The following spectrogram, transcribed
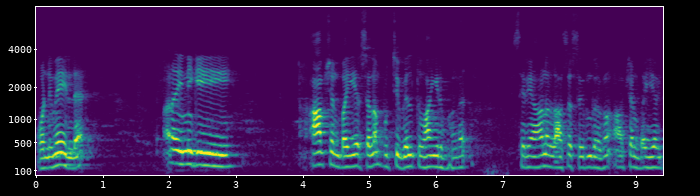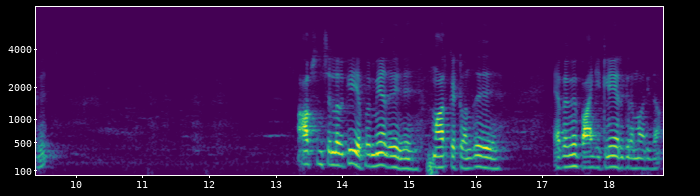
ஒன்றுமே இல்லை. ஆனால் இன்றைக்கி ஆப்ஷன் பையர்ஸ் எல்லாம் பிடிச்சி வெல்த் வாங்கியிருப்பாங்க. சரியான லாஸஸ் இருந்திருக்கும் ஆப்ஷன் பையருக்கு. ஆப்ஷன் செல்லருக்கு எப்போவுமே அது மார்க்கெட் வந்து எப்போவுமே பாக்கெட்லேயே இருக்கிற மாதிரி தான்.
